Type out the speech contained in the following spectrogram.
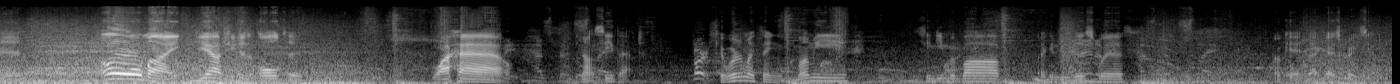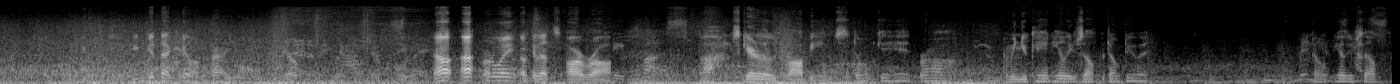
And oh my yeah, she just ulted. Wow. Did not see that. Okay, where's my thing? Mummy, Thingy Mabob. I can do this with. Okay, that guy's crazy. If you can get that kill, I'm proud of you. Nope. Oh, ah, run away. Okay, that's our Ra. Oh, I'm scared of those Ra beams. Don't get hit, Ra. I mean, you can heal yourself, but don't do it. Don't heal yourself.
